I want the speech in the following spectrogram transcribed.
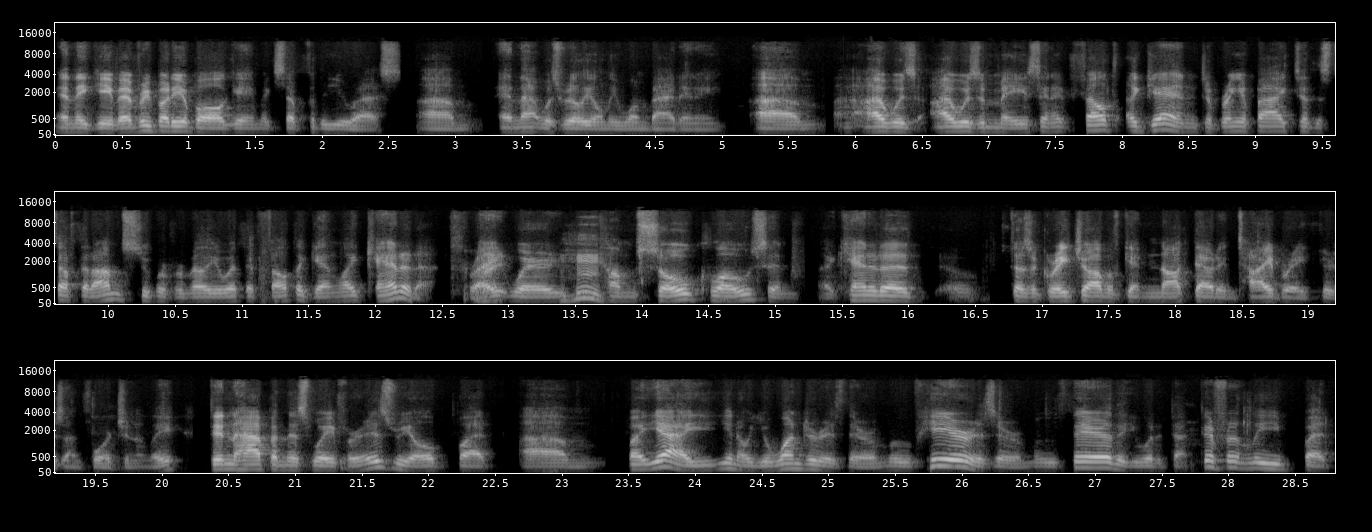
and they gave everybody a ball game except for the U.S. Um, and that was really only one bad inning. Um, I was I was amazed, and it felt again to bring it back to the stuff that I'm super familiar with. It felt again like Canada, right, right. where mm-hmm. it comes so close, and uh, Canada uh, does a great job of getting knocked out in tiebreakers. Unfortunately, didn't happen this way for Israel, but um, but yeah, you, you, know, you wonder is there a move here? Is there a move there that you would have done differently? But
